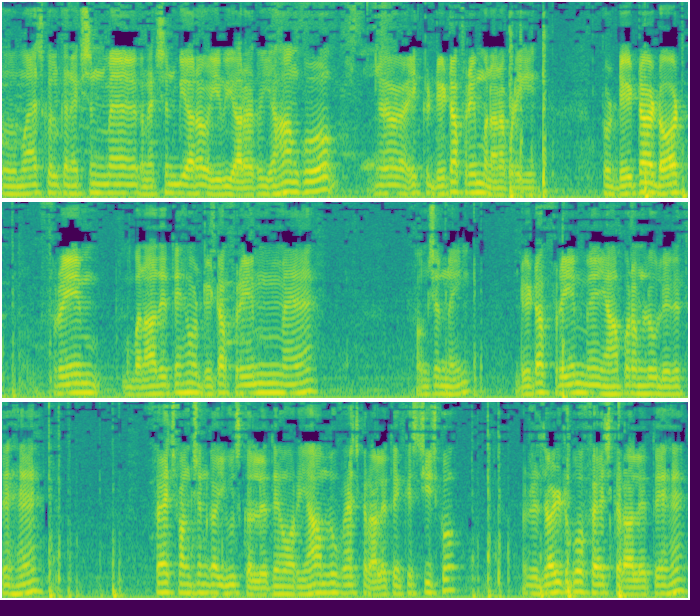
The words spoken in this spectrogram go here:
माई स्कूल कनेक्शन में कनेक्शन भी आ रहा है, ये भी आ रहा है। तो यहाँ हमको एक डेटा फ्रेम बनाना पड़ेगी। तो डेटा डॉट फ्रेम बना देते हैं और डेटा फ्रेम में फ़ंक्शन नहीं डेटा फ्रेम में यहाँ पर हम लोग ले लेते हैं फैच फ़ंक्शन का यूज़ कर लेते हैं और यहाँ हम लोग फैच करा लेते हैं। किस चीज़ को? रिज़ल्ट को फैच करा लेते हैं।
